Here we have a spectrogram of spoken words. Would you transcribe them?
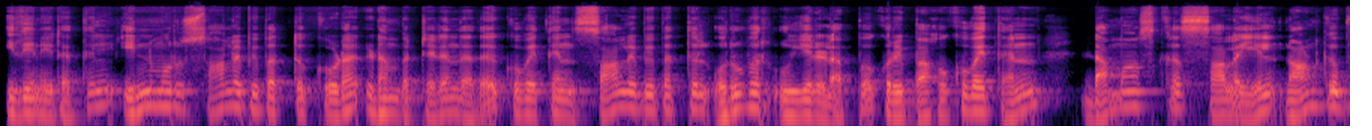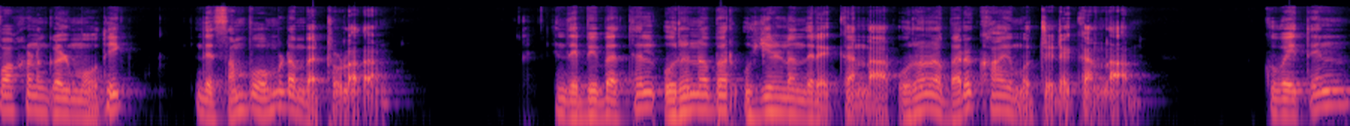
இதே நேரத்தில் இன்னொரு சாலை விபத்து கூட இடம்பெற்றிருந்தது. குவைத்தின் சாலை விபத்தில் ஒருவர் உயிரிழப்பு. குறிப்பாக குவைத்தின் டமாஸ்கஸ் சாலையில் நான்கு வாகனங்கள் மோதி இந்த சம்பவம் இடம்பெற்றுள்ளது இந்த விபத்தில் ஒரு நபர் உயிரிழந்திருக்கின்றார். ஒரு நபர் காயமுற்றிருக்கின்றார். குவைத்தின்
